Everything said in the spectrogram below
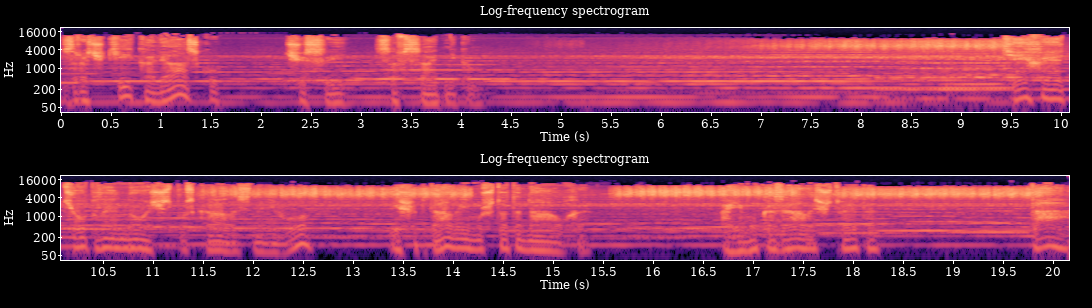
зрачки, коляску, часы со всадником. Тихая, теплая ночь спускалась ему что-то на ухо. А ему казалось, что это та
